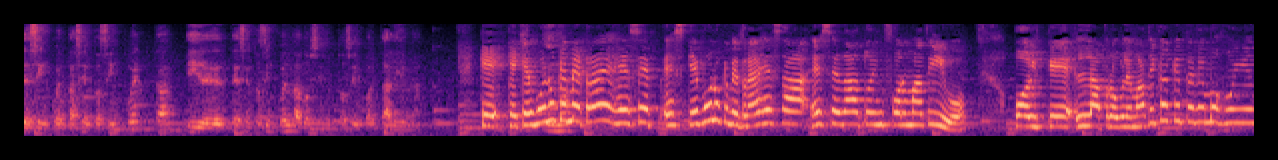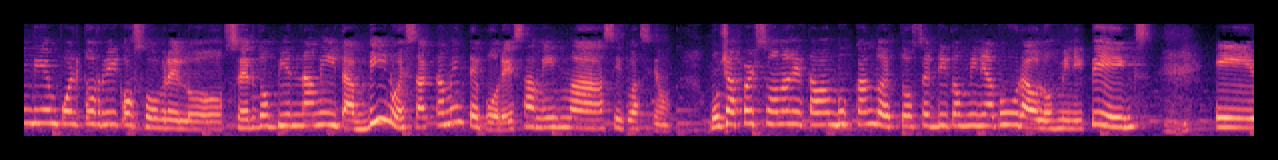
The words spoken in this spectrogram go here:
de 50 a 150 y de, 150 a 250 libras. Qué, bueno que me traes ese, es que bueno que me traes esa, ese dato informativo, porque la problemática que tenemos hoy en día en Puerto Rico sobre los cerdos vietnamitas vino exactamente por esa misma situación. Muchas personas estaban buscando estos cerditos miniatura o los mini pigs y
